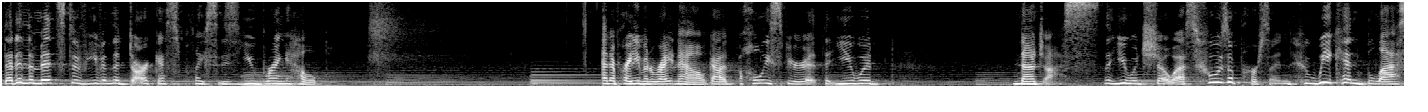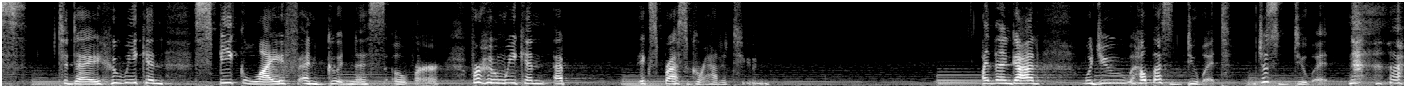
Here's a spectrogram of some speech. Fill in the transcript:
that in the midst of even the darkest places, you bring help. And I pray even right now, God, Holy Spirit, that you would nudge us, that you would show us who's a person who we can bless today, who we can speak life and goodness over, for whom we can uh, express gratitude. And then, God, would you help us do it? Just do it.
